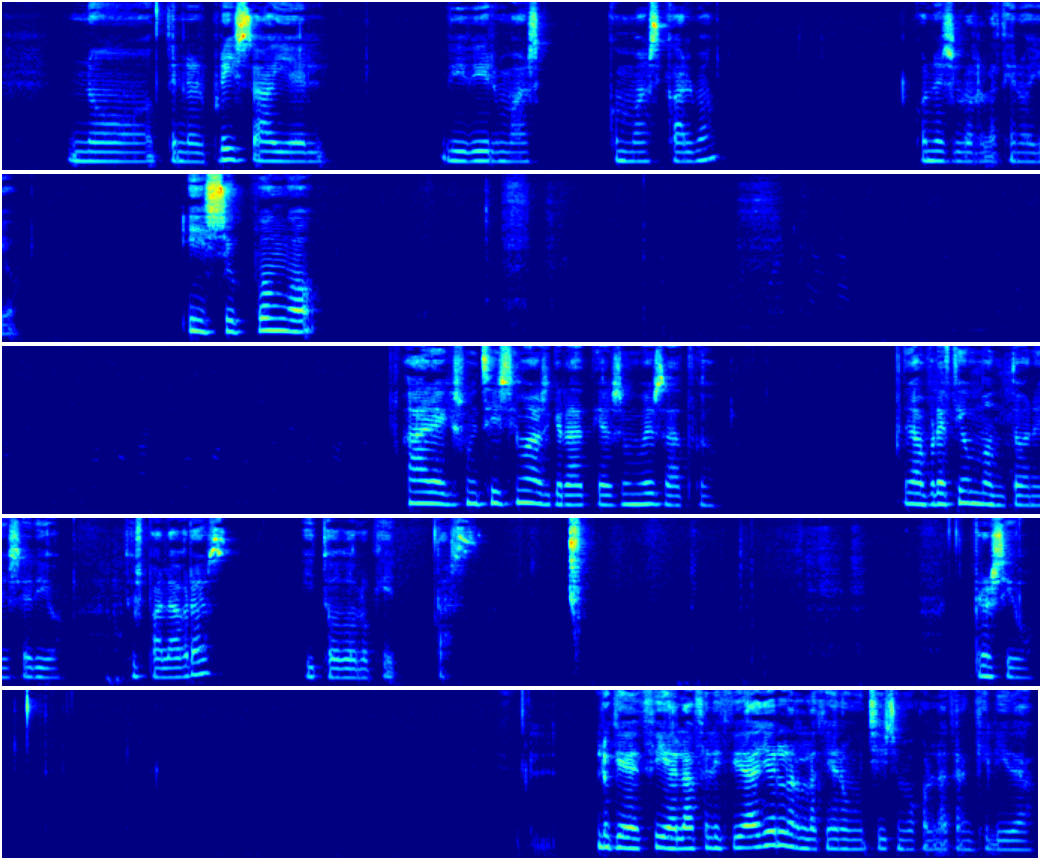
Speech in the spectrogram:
no tener prisa y el vivir más con más calma. Con eso lo relaciono yo. Y supongo Alex, muchísimas gracias, un besazo. Lo aprecio un montón, en serio. Tus palabras y todo lo que das. Prosigo. Lo que decía, la felicidad yo la relaciono muchísimo con la tranquilidad.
